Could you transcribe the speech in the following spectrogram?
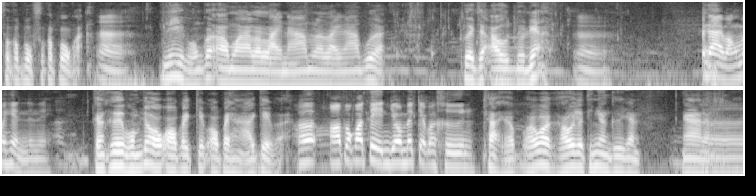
สกปรกสกปรกอะอ่านี่ผมก็เอามาละลายน้ำละลายน้ำเพื่อ เพื่อจะเอาตัวเนี้ยอ่า ไม่ได้มั้งไม่เห็นเลยนี่กลางคืนผมจะเอาออกไปเก็บออกไปหาเก็บอะเอออ๋อปกติโยมไปเก็บกลางคืนใช่ครับเพราะว่าเขาจะทิ้งกลางคืนกัน งานอะอ่า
